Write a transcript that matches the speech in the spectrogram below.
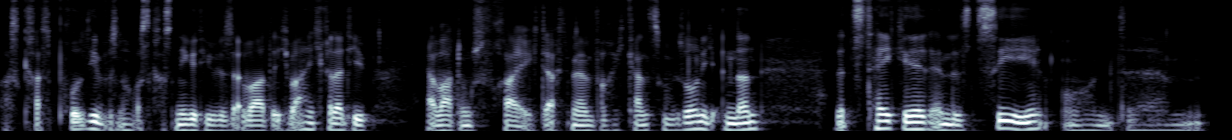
was krass Positives noch was krass Negatives erwartet. Ich war eigentlich relativ erwartungsfrei. Ich dachte mir einfach, ich kann es sowieso nicht ändern let's take it and let's see. Und ähm,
